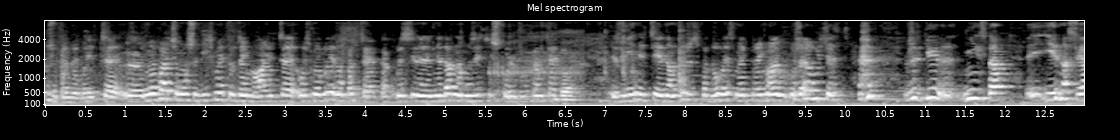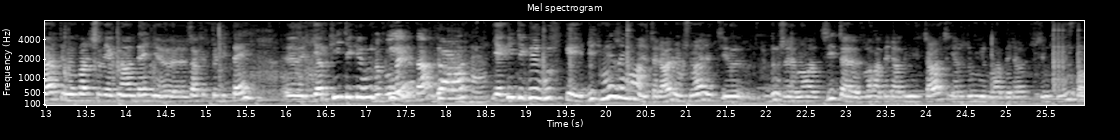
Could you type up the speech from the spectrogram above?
дуже подобається. Е, Ми бачимо, що дітьми тут займаються. Ось ми були на концертах. Ось е, недавно в музичній школі був концерт з Вінниці. Нам дуже сподобалось. Ми приймаємо вже участь в житті міста. І на святі ми бачили, як на день е, захисту дітей. Які тільки гуртки. були, так? Да, Ага. які тільки гуртки. Дітьми займаються реально в Жмеринці. Дуже молодці. Це благодаря адміністрації, я розумію, благодаря всім службам.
